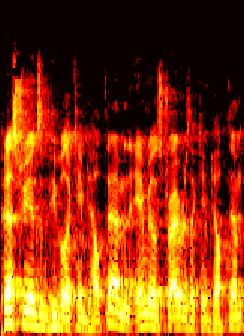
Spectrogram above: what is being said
pedestrians and the people that came to help them, and the ambulance drivers that came to help them.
